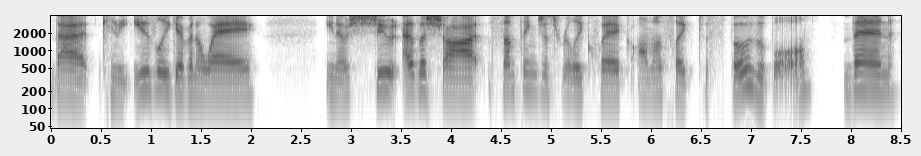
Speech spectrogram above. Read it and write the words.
that can be easily given away, you know, shoot as a shot, something just really quick, almost like disposable, then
